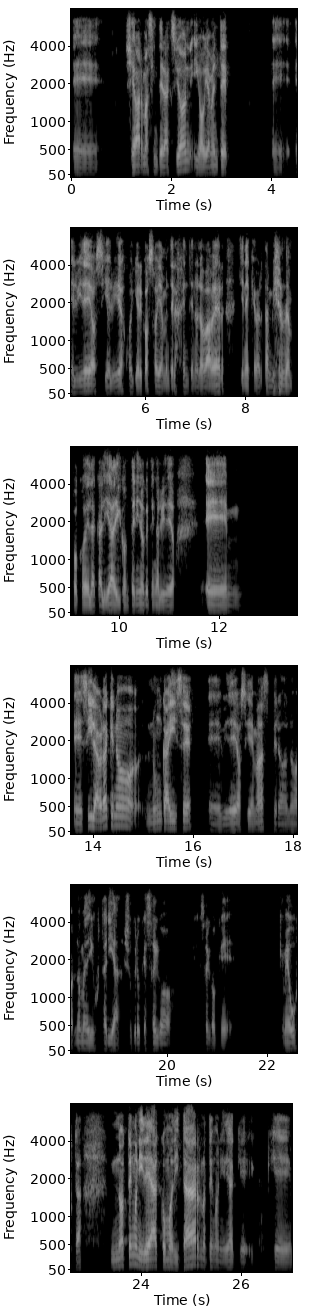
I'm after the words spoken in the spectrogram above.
eh, llevar más interacción y obviamente eh, el video, si el video es cualquier cosa, obviamente la gente no lo va a ver, tiene que ver también un poco de la calidad del contenido que tenga el video. Em, eh, sí, la verdad que no, nunca hice videos y demás, pero no, no me disgustaría. Yo creo que es algo, es algo que, que me gusta. No tengo ni idea cómo editar, no tengo ni idea qué, qué,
